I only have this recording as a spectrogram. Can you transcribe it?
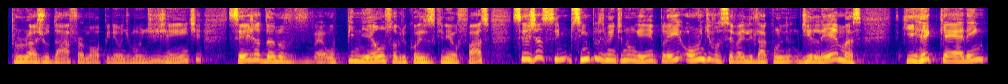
por ajudar a formar a opinião de um monte de gente, seja dando opinião sobre coisas que nem eu faço, seja sim, simplesmente num gameplay onde você vai lidar com dilemas que requerem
